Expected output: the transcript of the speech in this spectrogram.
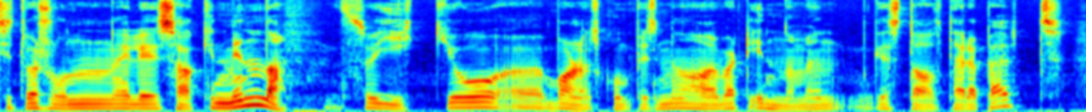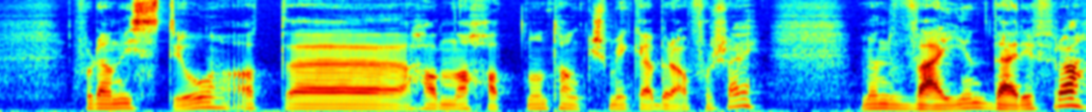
situasjonen, eller saken min, da, så gikk jo uh, barndomskompisen min Han har jo vært innom en gestalterapeut. Fordi han visste jo at uh, han har hatt noen tanker som ikke er bra for seg. Men veien derifra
